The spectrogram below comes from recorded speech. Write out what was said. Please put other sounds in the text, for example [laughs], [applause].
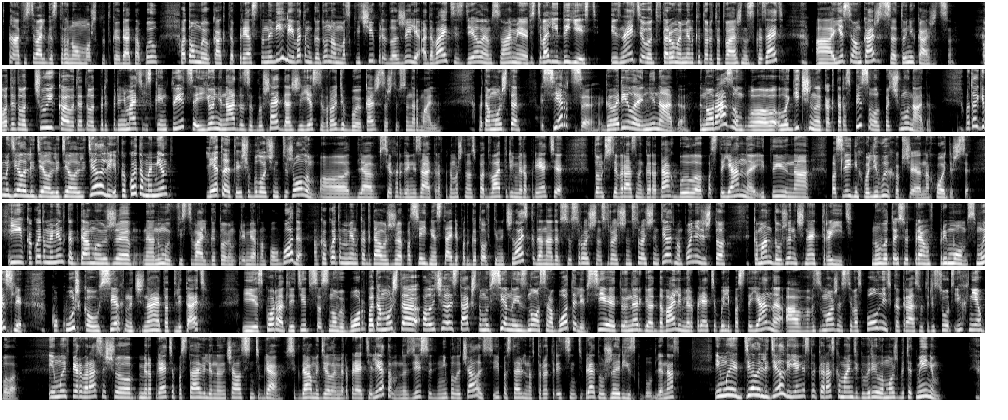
а, фестиваль гастроном, может, кто-то когда-то был. Потом мы как-то приостановили, и в этом году нам москвичи предложили, а давайте сделаем с вами фестиваль еды есть. И знаете, вот второй момент, который тут важно сказать, если вам кажется, то не кажется. Вот эта вот чуйка, вот эта вот предпринимательская интуиция, ее не надо заглушать, даже если вроде бы кажется, что все нормально. Потому что сердце говорило «не надо», но разум э, логично как-то расписывал, почему надо. В итоге мы делали, делали, делали, делали, и в какой-то момент Лето это еще было очень тяжелым э, для всех организаторов, потому что у нас по 2-3 мероприятия, в том числе в разных городах, было постоянно, и ты на последних волевых вообще находишься. И в какой-то момент, когда мы уже, э, ну мы фестиваль готовим примерно полгода, а в какой-то момент, когда уже последняя стадия подготовки началась, когда надо все срочно, срочно, срочно делать, мы поняли, что команда уже начинает троить. Ну вот, то есть вот прямо в прямом смысле кукушка у всех начинает отлетать и скоро отлетит в сосновый бор. Потому что получилось так, что мы все на износ работали, все эту энергию отдавали, мероприятия были постоянно, а возможности восполнить как раз вот ресурс их не было. И мы в первый раз еще мероприятие поставили на начало сентября. Всегда мы делаем мероприятие летом, но здесь не получалось, и поставили на 2-3 сентября. Это уже риск был для нас. И мы делали-делали, я несколько раз команде говорила, может быть, отменим.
